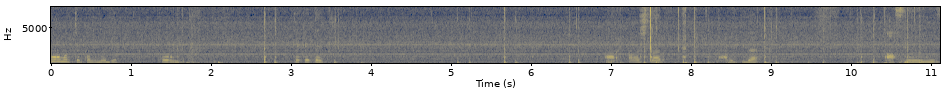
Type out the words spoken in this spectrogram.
Tournament yapalım hadi. Tournament. Teke tek. Arkadaşlar tabii ki de aslımız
